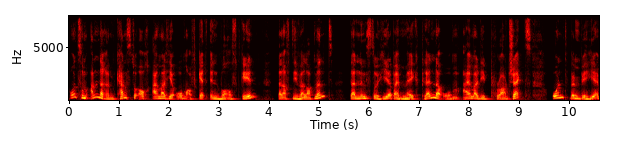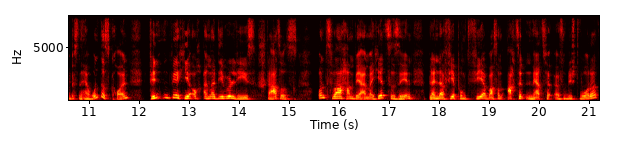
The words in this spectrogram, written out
Und zum anderen kannst du auch einmal hier oben auf Get Involved gehen, dann auf Development, dann nimmst du hier bei Make Blender oben einmal die Projects und wenn wir hier ein bisschen herunterscrollen, finden wir hier auch einmal die Release-Status. Und zwar haben wir einmal hier zu sehen Blender 4.4, was am 18. März veröffentlicht wurde.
